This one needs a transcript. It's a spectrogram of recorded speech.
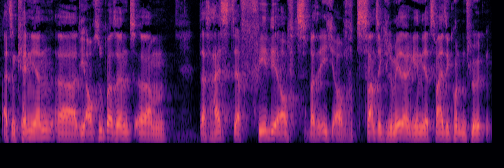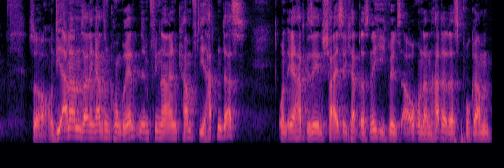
als ein Canyon, äh, die auch super sind. Ähm, das heißt, da fehlt dir auf, was ich, auf 20 Kilometer gehen dir zwei Sekunden flöten. So. Und die anderen, seine ganzen Konkurrenten im finalen Kampf, die hatten das. Und er hat gesehen, scheiße, ich habe das nicht, ich will's auch. Und dann hat er das Programm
